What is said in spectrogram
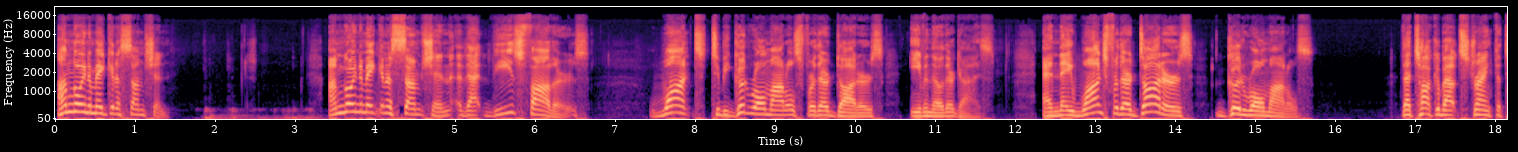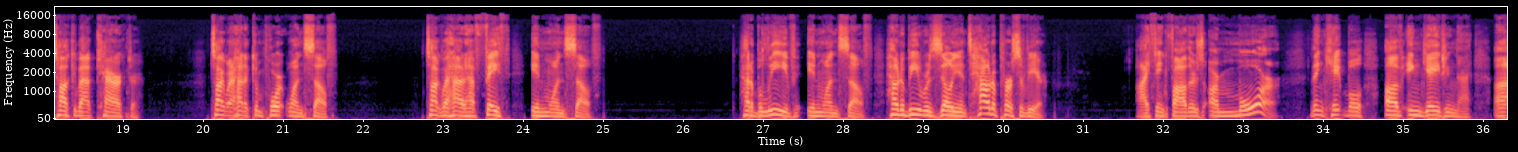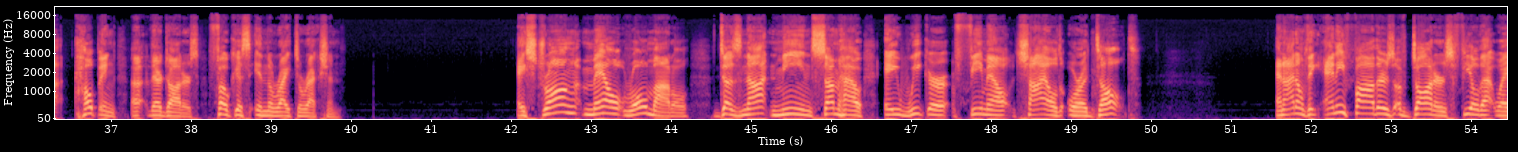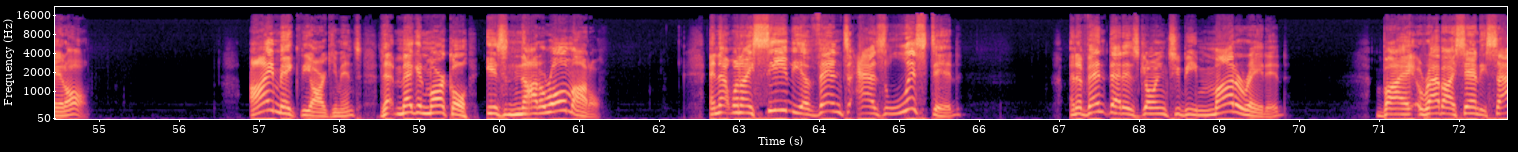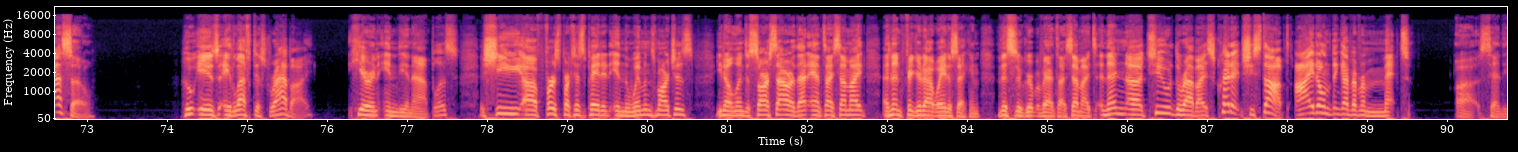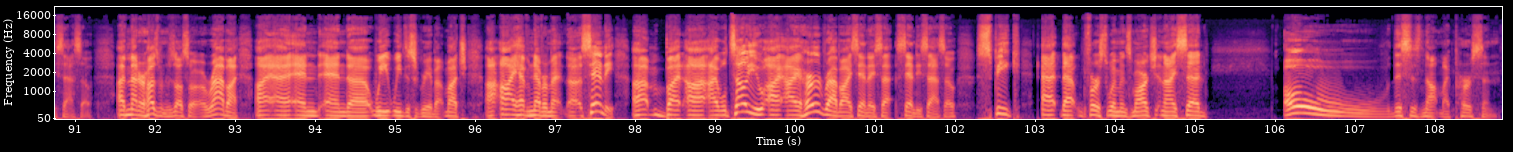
I'm going to make an assumption. I'm going to make an assumption that these fathers want to be good role models for their daughters, even though they're guys. And they want for their daughters good role models that talk about strength, that talk about character talk about how to comport oneself, talk about how to have faith in oneself, how to believe in oneself, how to be resilient, how to persevere. I think fathers are more than capable of engaging that, uh, helping uh, their daughters focus in the right direction. A strong male role model does not mean somehow a weaker female child or adult. And I don't think any fathers of daughters feel that way at all. I make the argument that Meghan Markle is not a role model. And that when I see the event as listed, an event that is going to be moderated by Rabbi Sandy Sasso, who is a leftist rabbi, here in Indianapolis. She uh, first participated in the women's marches, you know, Linda Sarsour, that anti Semite, and then figured out wait a second, this is a group of anti Semites. And then uh, to the rabbi's credit, she stopped. I don't think I've ever met uh, Sandy Sasso. I've met her husband, who's also a rabbi, uh, and and uh, we we disagree about much. Uh, I have never met Sandy, but I will tell you, I, I heard Rabbi Sandy Sa- Sandy Sasso speak at that first women's march, and I said, "Oh, this is not my person.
